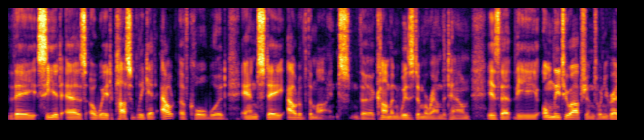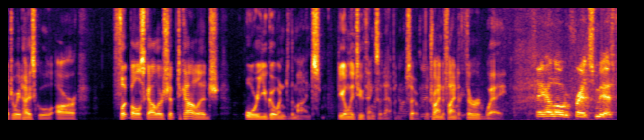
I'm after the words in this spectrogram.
They see it as a way to possibly get out of Coalwood and stay out of the mines. The common wisdom around the town is that the only two options when you graduate high school are football scholarship to college or you go into the mines. The only two things that happen. So they're trying to find a third way. Say hello to Fred Smith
